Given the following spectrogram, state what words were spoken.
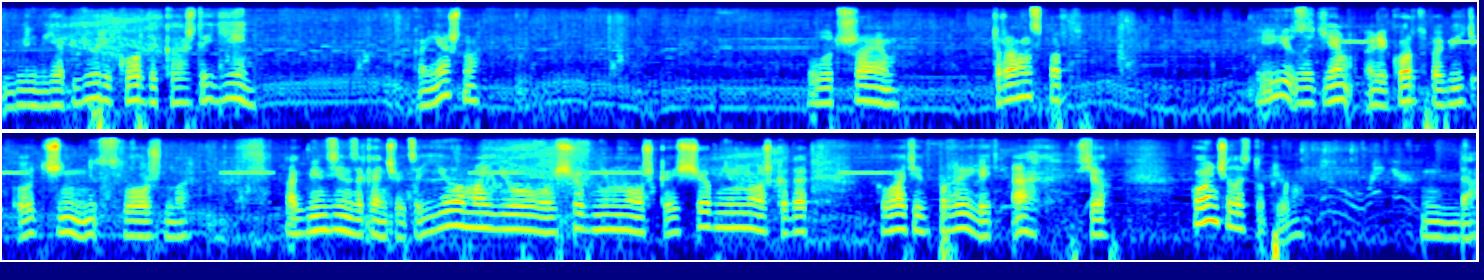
Блин, я бью рекорды каждый день. Конечно. Улучшаем транспорт. И затем рекорд побить очень несложно. Так, бензин заканчивается. Ё-моё, еще бы немножко, еще бы немножко, да? Хватит прыгать. Ах, все. Кончилось топливо. Да.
